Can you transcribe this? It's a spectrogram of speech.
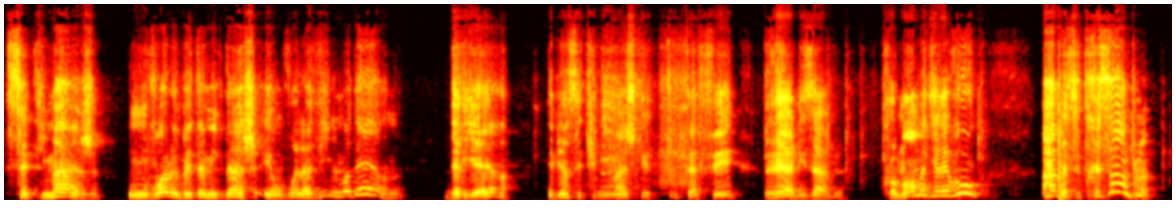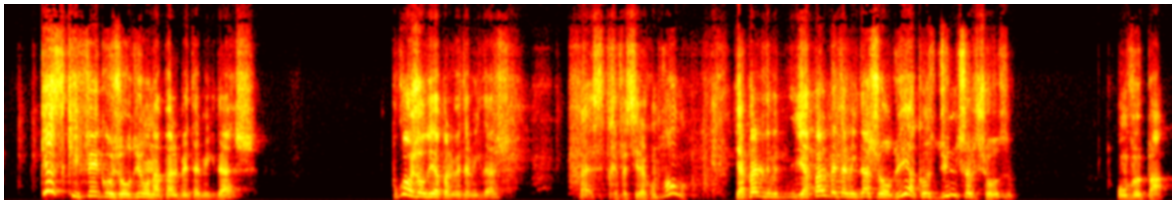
Cette image où on voit le Beth Amikdash et on voit la ville moderne derrière, eh bien, c'est une image qui est tout à fait réalisable. Comment, me direz-vous? Ah, ben, c'est très simple. Qu'est-ce qui fait qu'aujourd'hui, on n'a pas le Beth Amikdash? Pourquoi aujourd'hui, il n'y a pas le Beth Amikdash? C'est très facile à comprendre. Il n'y a, pas le, il a le aujourd'hui à cause d'une seule chose. On ne veut pas.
